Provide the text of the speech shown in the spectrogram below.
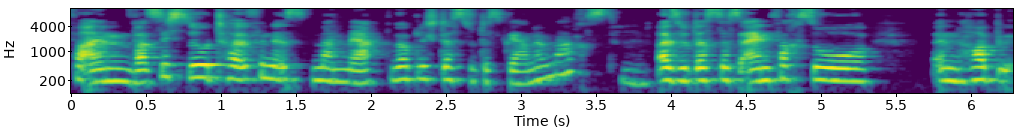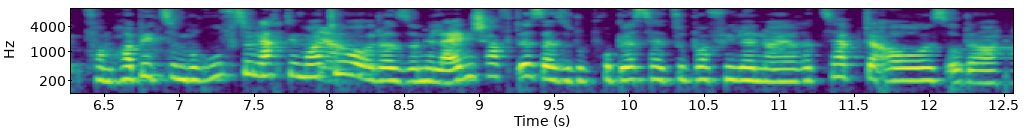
Vor allem, was ich so toll finde, ist, man merkt wirklich, dass du das gerne machst. Mhm. Also, dass das einfach so ein Hobby, vom Hobby zum Beruf so nach dem Motto Ja. oder so eine Leidenschaft ist. Also du probierst halt super viele neue Rezepte aus oder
